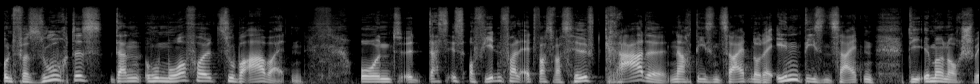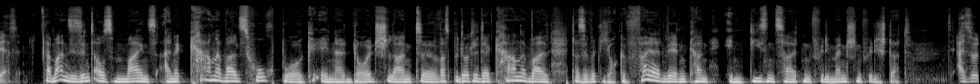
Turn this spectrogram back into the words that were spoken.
und versucht es dann humorvoll zu bearbeiten. Und äh, das ist auf jeden Fall etwas, was hilft, gerade nach diesen Zeiten oder in diesen Zeiten, die immer noch schwer sind. Herr Mann, Sie sind aus Mainz, eine Karnevalshochburg in Deutschland. Äh, was bedeutet der Karneval, dass er wirklich auch gefeiert werden kann in diesen Zeiten für die Menschen, für die Stadt? Also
